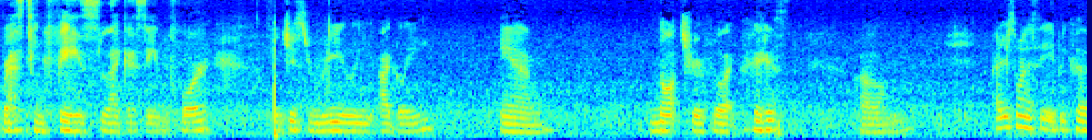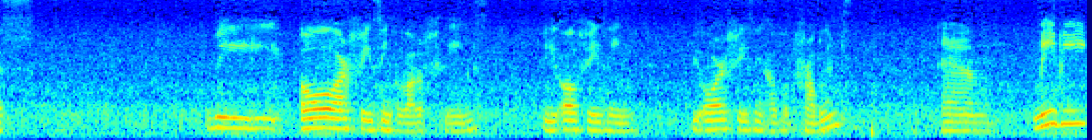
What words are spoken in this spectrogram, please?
resting face like i said before which is really ugly and not cheerful like this. Um i just want to say because we all are facing a lot of things. We all facing we all are facing our problems. And maybe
